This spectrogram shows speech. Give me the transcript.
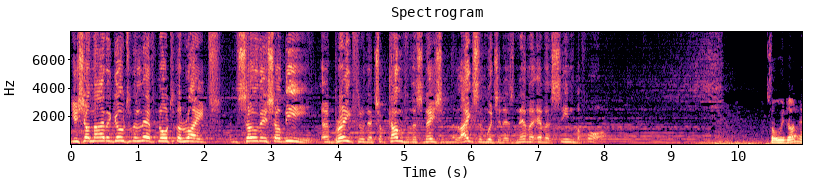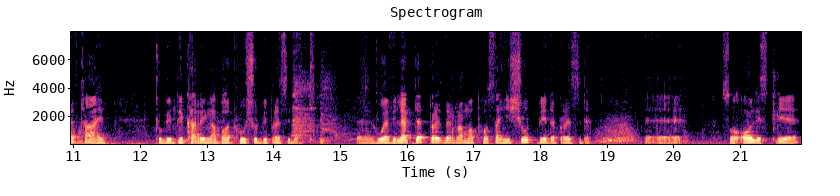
And you shall neither go to the left nor to the right. And so there shall be a breakthrough that shall come for this nation, the likes of which it has never ever seen before. So we don't have time to be bickering about who should be president. Uh, we have elected President Ramaphosa, he should be the president. Uh, so all is clear.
